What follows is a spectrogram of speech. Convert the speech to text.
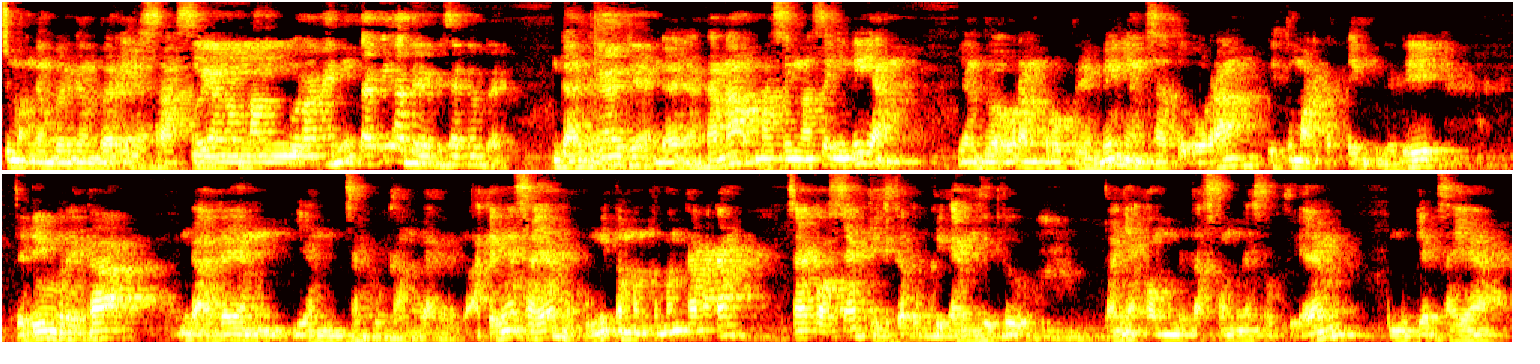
cuma gambar-gambar Oh, ilustrasi. Yang empat kurang ini tapi ada yang bisa ngeband. nggak ada. Nggak ada. ada. Karena masing-masing ini yang yang dua orang programming yang satu orang itu marketing. Jadi jadi Oh. mereka nggak ada yang yang jago gambar. Akhirnya saya hubungi teman-teman karena kan saya kosnya di dekat UGM gitu. Banyak komunitas-komunitas UGM kemudian saya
